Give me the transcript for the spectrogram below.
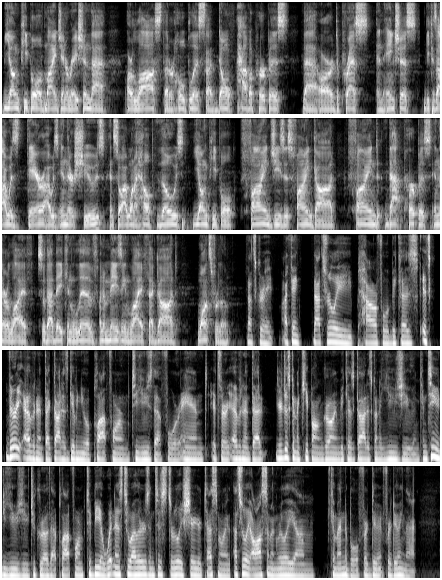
young people of my generation that are lost, that are hopeless, that don't have a purpose, that are depressed and anxious because I was there, I was in their shoes. And so I want to help those young people find Jesus, find God, find that purpose in their life so that they can live an amazing life that God wants for them. That's great. I think that's really powerful because it's very evident that God has given you a platform to use that for. And it's very evident that you're just going to keep on growing because God is going to use you and continue to use you to grow that platform, to be a witness to others and just to really share your testimony. That's really awesome and really um, commendable for doing for doing that.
